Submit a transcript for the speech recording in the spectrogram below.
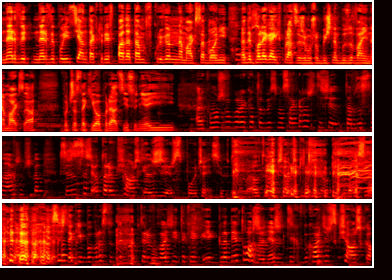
nerwy, nerwy policjanta, który wpada tam wkurwiony na maksa, bo Ale oni, kurczę. na tym polega ich praca, że muszą być nabuzowani na maksa podczas takiej operacji, co nie? I Ale komuś w ogóle jaka to jest masakra, że ty się tam zastanawiasz na przykład, chcesz zostać autorem książki, ale żyjesz w społeczeństwie, w którym autor książki kiedyś. Jesteś takim po prostu typem, który wychodzi tak jak, jak gladiatorzy, nie? Że ty wychodzisz z książką,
